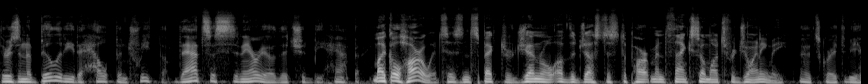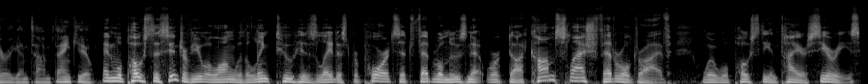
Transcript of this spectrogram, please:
there's an ability to help and treat them. That's a scenario that should be happening. Michael Horowitz is Inspector General of the Justice Department. Thanks so much for joining me. It's great to be here again, Tom. Thank you. And we'll post this interview along with a link to his latest reports at federalnewsnetwork.com slash Federal Drive, where we'll post the entire series,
